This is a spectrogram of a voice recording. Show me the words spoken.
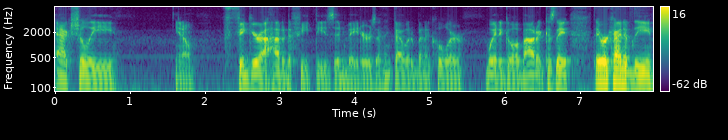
actually, you know, figure out how to defeat these invaders. I think that would have been a cooler way to go about it because they they were kind of the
